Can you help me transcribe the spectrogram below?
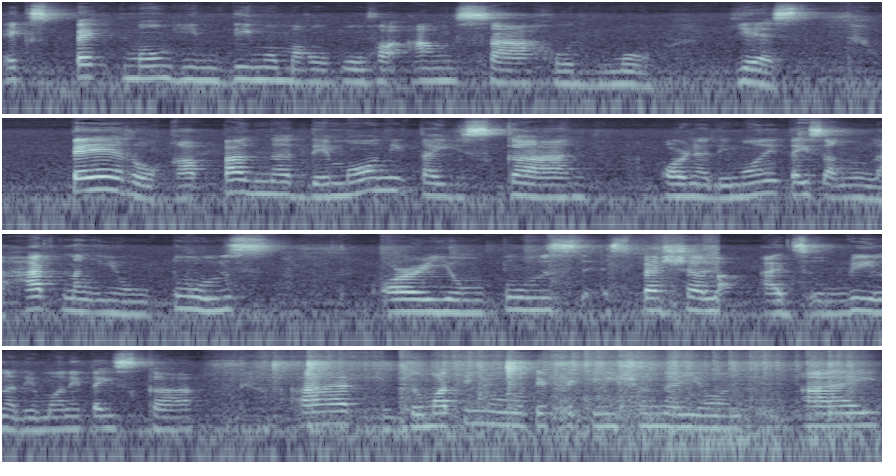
expect mong hindi mo makukuha ang sahod mo. Yes. Pero kapag na-demonetize ka or na-demonetize ang lahat ng iyong tools or yung tools special ads on reel na demonetize ka at dumating yung notification na yon ay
